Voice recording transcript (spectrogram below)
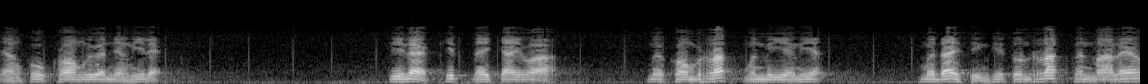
อย่างผู้ครองเรือนอย่างนี้แหละ ทีแรกคิดในใจว่า เมื่อความรักมันมีอย่างนี้เมื่อได้สิ่งที่ตนรักนั่นมาแล้ว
